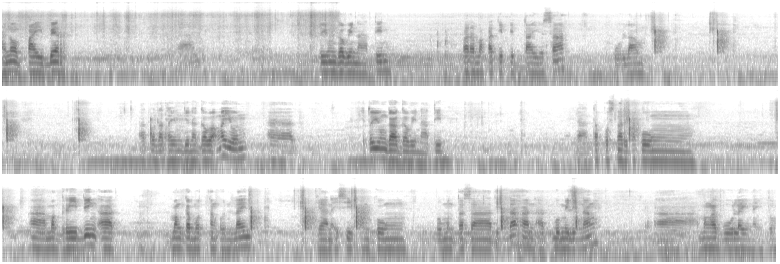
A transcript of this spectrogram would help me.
ano, fiber. Yan. Ito yung gawin natin para makatipid tayo sa ulam. At wala tayong ginagawa ngayon at ito yung gagawin natin. Yan, tapos na rin akong ah, mag-reading at manggamot ng online. Kaya naisipan kong pumunta sa tindahan at bumili ng ah, mga gulay na ito.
